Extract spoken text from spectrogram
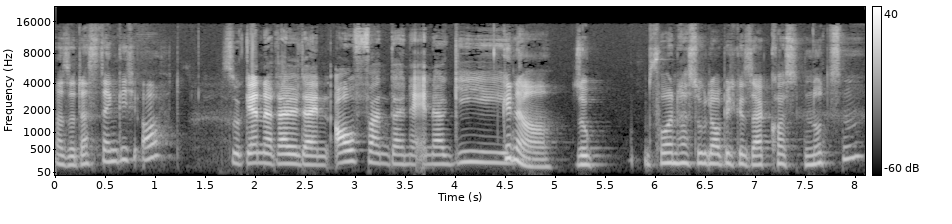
Also das denke ich oft. So generell dein Aufwand, deine Energie. Genau. So, vorhin hast du, glaube ich, gesagt, Kosten Nutzen.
